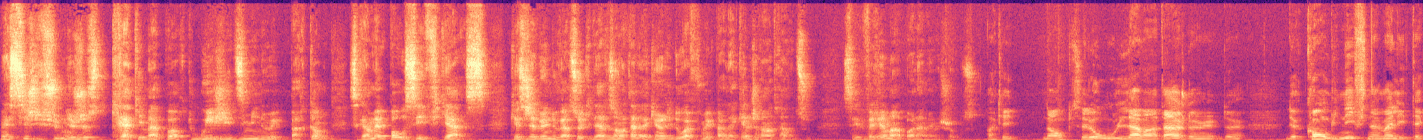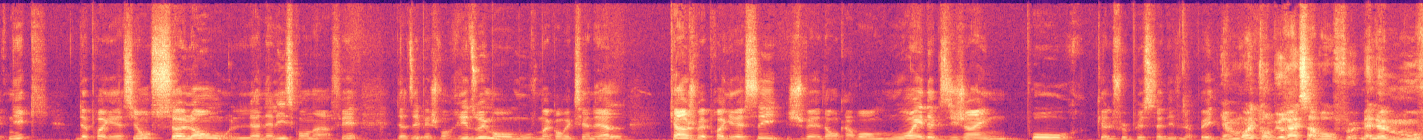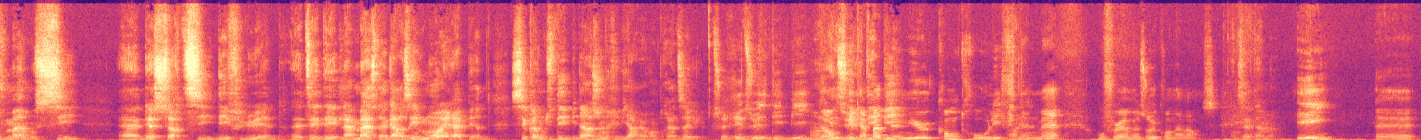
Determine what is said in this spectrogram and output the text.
mais si je suis venu juste craquer ma porte, oui, j'ai diminué. Par contre, c'est quand même pas aussi efficace que si j'avais une ouverture qui est horizontale avec un rideau à fumer par laquelle je rentre en dessous. C'est vraiment pas la même chose. OK. Donc, c'est là où l'avantage d'un- de combiner finalement les techniques de progression selon l'analyse qu'on en fait, de dire, ben, je vais réduire mon mouvement convectionnel. Quand je vais progresser, je vais donc avoir moins d'oxygène pour que le feu puisse se développer. Il y a moins de comburant qui s'en va au feu, mais le mouvement aussi euh, de sortie des fluides, de, sais, des- de la masse de gaz est moins rapide. C'est comme du débit dans une rivière, on pourrait dire. Tu réduis le débit, On donc tu es le capable de mieux contrôler finalement au fur et à mesure qu'on avance. Exactement. Et euh,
